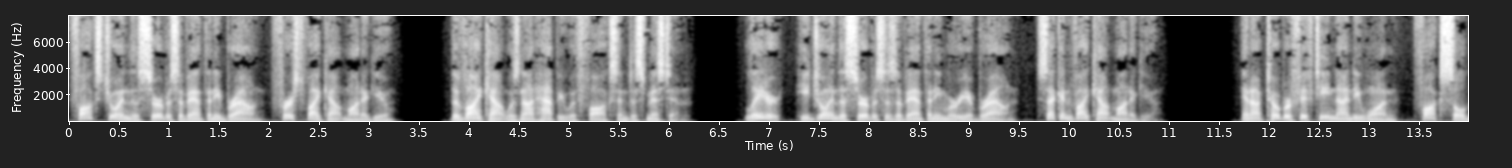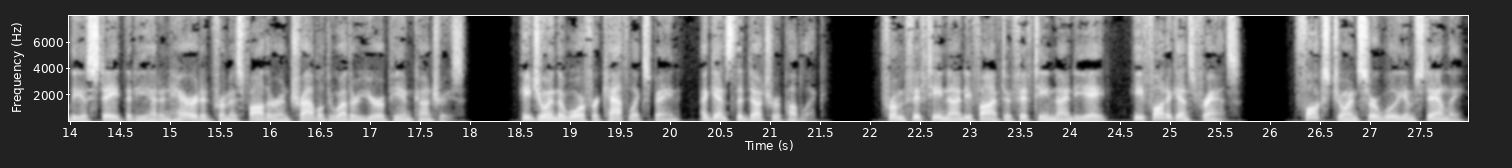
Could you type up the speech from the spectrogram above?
Fawkes joined the service of Anthony Browne, 1st Viscount Montague, the Viscount was not happy with Fawkes and dismissed him. Later, he joined the services of Anthony Maria Browne, 2nd Viscount Montague. In October 1591, Fawkes sold the estate that he had inherited from his father and traveled to other European countries. He joined the war for Catholic Spain, against the Dutch Republic. From 1595 to 1598, he fought against France. Fawkes joined Sir William Stanley,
